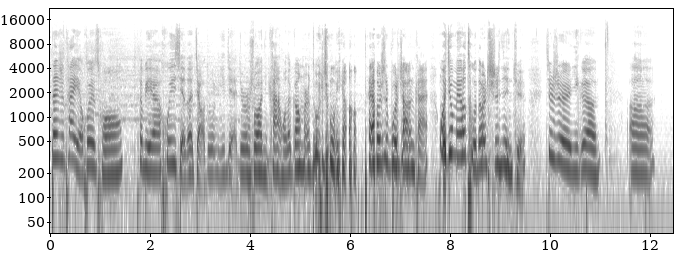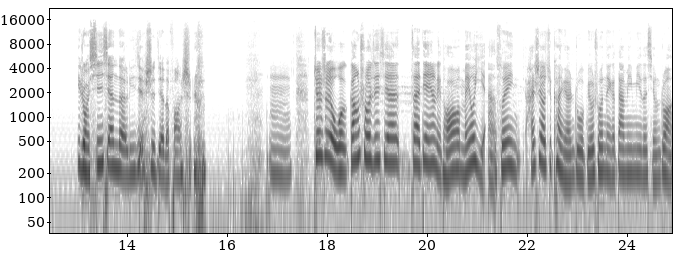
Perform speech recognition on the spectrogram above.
但是他也会从特别诙谐的角度理解，就是说，你看我的肛门多重要，它要是不张开，我就没有土豆吃进去，就是一个呃一种新鲜的理解世界的方式。嗯，就是我刚说这些在电影里头没有演，所以还是要去看原著。比如说那个大咪咪的形状，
